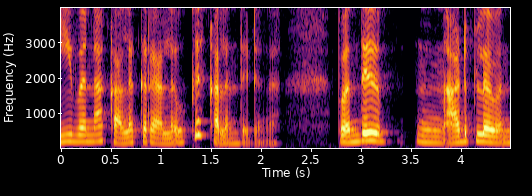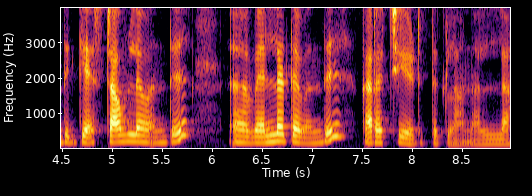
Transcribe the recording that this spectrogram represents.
ஈவனாக கலக்கிற அளவுக்கு கலந்துடுங்க. இப்போ வந்து அடுப்பில் வந்து கே ஸ்டவ்வில் வந்து வெள்ளத்தை வந்து கரைச்சி எடுத்துக்கலாம் நல்லா.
